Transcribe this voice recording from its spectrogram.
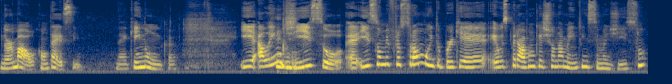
normal, acontece, né? Quem nunca? E além disso, é, isso me frustrou muito, porque eu esperava um questionamento em cima disso,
